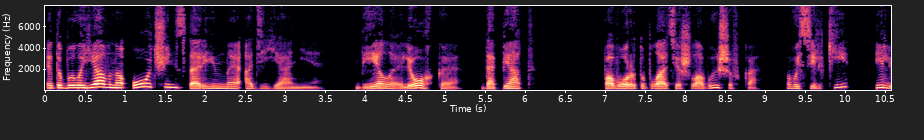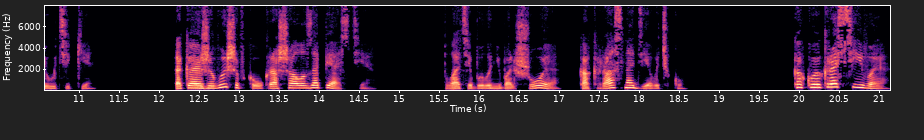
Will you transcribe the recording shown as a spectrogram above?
Это было явно очень старинное одеяние, белое, легкое, до пят. По вороту платья шла вышивка, васильки и лютики. Такая же вышивка украшала запястье. Платье было небольшое, как раз на девочку. «Какое красивое!»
